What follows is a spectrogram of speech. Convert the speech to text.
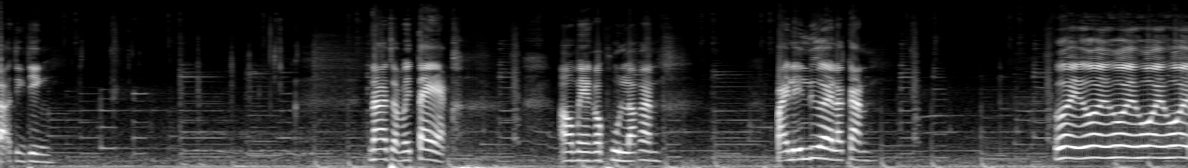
ละจริง ๆ น่าจะไม่แตก เอาแมงกะพุนแล้วกัน ไปเรื่อยๆแล้วกัน เฮ้ยเฮ้ยเฮ้ยเฮ้ยเฮ้ย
